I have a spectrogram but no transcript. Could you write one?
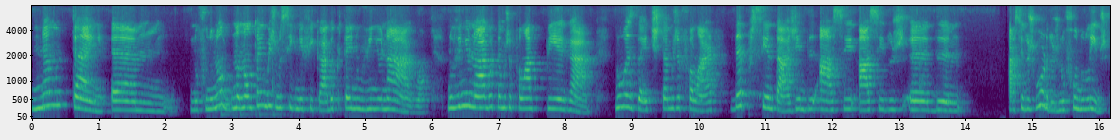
não tem, hum, no fundo, não, não tem o mesmo significado que tem no vinho na água. No vinho na água estamos a falar de pH. No azeite estamos a falar da percentagem de ácidos, uh, de ácidos gordos, no fundo livres,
